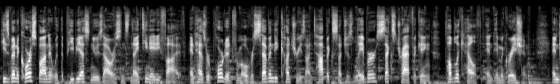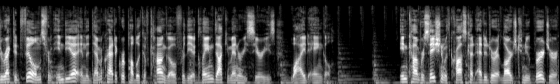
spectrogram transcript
He's been a correspondent with the PBS NewsHour since 1985 and has reported from over 70 countries on topics such as labor, sex trafficking, public health, and immigration, and directed films from India and the Democratic Republic of Congo for the acclaimed documentary series Wide Angle. In conversation with Crosscut editor at large Knute Berger,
